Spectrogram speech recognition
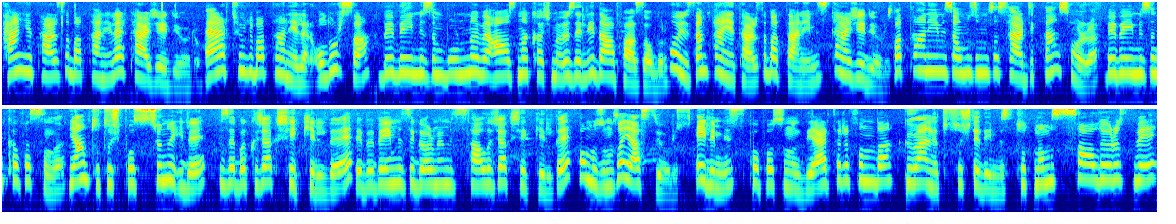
penye tarzı battaniyeler tercih ediyorum. Eğer tüylü battaniyeler olursa bebeğimizin burnuna ve ağzına kaçma özelliği daha fazla olur. O yüzden penye tarzı battaniyemizi tercih ediyoruz. Battaniyemizi omuzumuza serdikten sonra bebeğimizin kafasını yan tutuş pozisyonu ile bize bakacak şekilde ve bebeğimizi görmemizi sağlayacak şekilde omuzumuza yaslıyoruz. Elimiz poposunun diğer tarafında güvenli tutuş dediğimiz tutmamızı sağlıyoruz ve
